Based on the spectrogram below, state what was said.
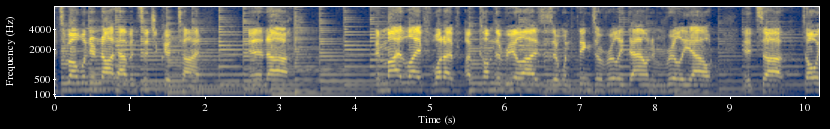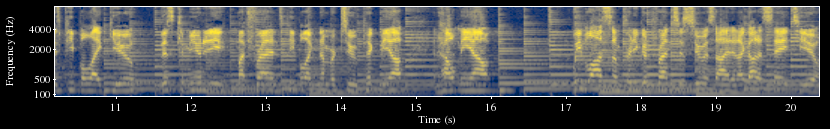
it's about when you're not having such a good time. And uh, in my life, what I've, I've come to realize is that when things are really down and really out, it's uh, it's always people like you, this community, my friends, people like Number Two, pick me up help me out. We've lost some pretty good friends to suicide, and I gotta say to you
